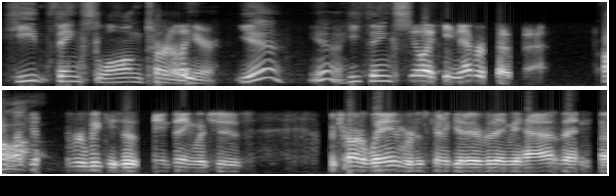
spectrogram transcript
he thinks long term Really? here. Yeah, yeah. He thinks. I feel like he never says that. Oh, like every week he says the same thing, which is we try to win. We're just going to get everything we have and uh,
